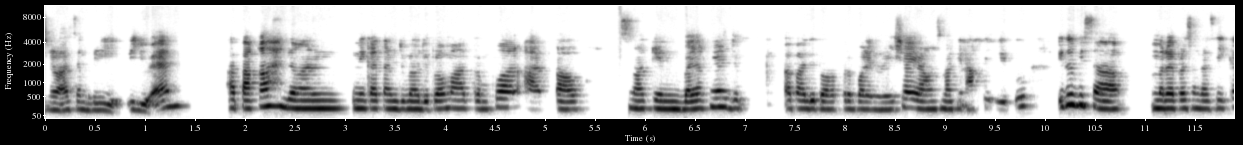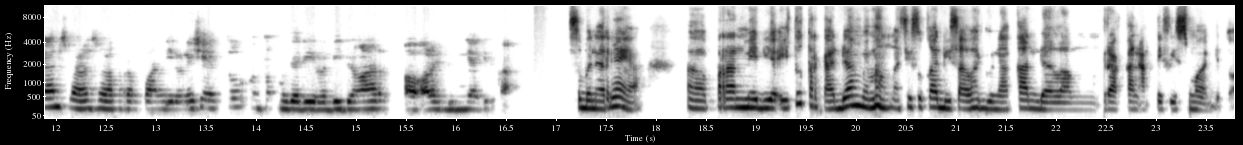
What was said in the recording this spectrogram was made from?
General Assembly di UN, apakah dengan peningkatan jumlah diplomat perempuan atau semakin banyaknya apa diplomat perempuan Indonesia yang semakin aktif itu, itu bisa merepresentasikan suara-suara perempuan di Indonesia itu untuk menjadi lebih dengar uh, oleh dunia gitu kak? sebenarnya ya uh, peran media itu terkadang memang masih suka disalahgunakan dalam gerakan aktivisme gitu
